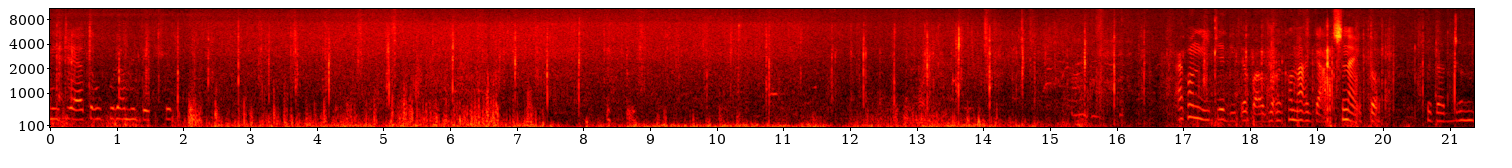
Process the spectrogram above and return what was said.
নিচে উপরে আমি দেখতে এখন নিচে দিতে পারব এখন আর গাছ নাই তো সেটার জন্য।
